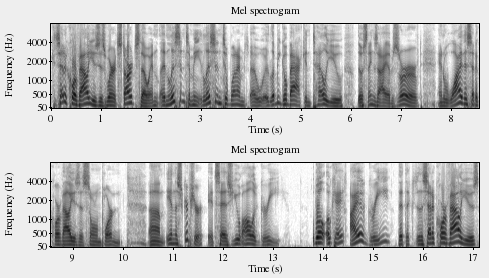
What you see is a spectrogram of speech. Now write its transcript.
the set of core values is where it starts though. And and listen to me listen to what i'm uh, let me go back and tell you those things i observed and why the set of core values is so important. Um, in the scripture it says you all agree. Well okay i agree that the, the set of core values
